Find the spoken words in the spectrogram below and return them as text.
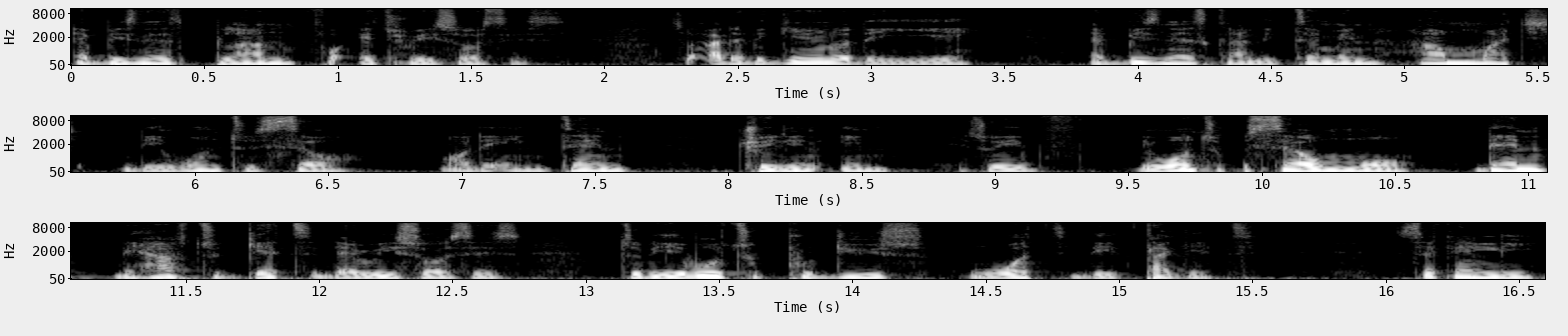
a business plan for its resources. So at the beginning of the year, a business can determine how much they want to sell or they intend trading in. So if they want to sell more, then they have to get the resources to be able to produce what they target. Secondly,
